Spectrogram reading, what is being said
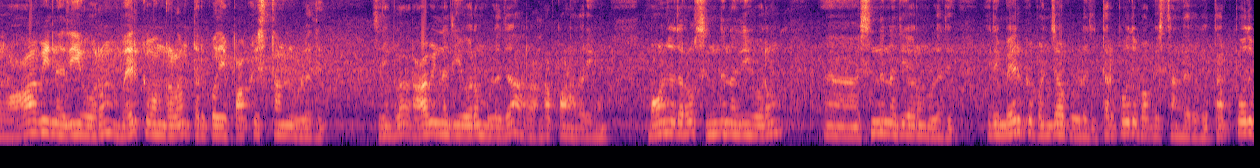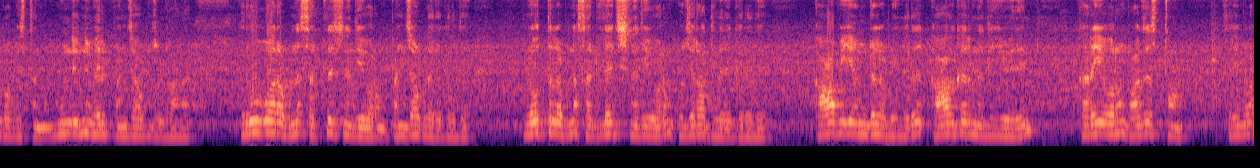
ராவி நதியோரம் மேற்கு வங்காளம் தற்போதைய பாகிஸ்தானில் உள்ளது. சரிங்களா? ராவி நதியோரம் உள்ளது ஹரப்பா நாகரிகம். மௌனதரோ சிந்து நதியோரம் சிந்து நதியோரம் உள்ளது. இது மேற்கு பஞ்சாப் உள்ளது. தற்போது பாகிஸ்தானில் இருக்குது தற்போது பாகிஸ்தான். முந்தினு மேற்கு பஞ்சாப்னு சொல்கிறாங்க ரூபார் அப்படின்னா சட்லஜ் நதியோரம் பஞ்சாபில் இருக்கிறது. லோத்தல் அப்படின்னா சட்லஜ் நதியோரம் குஜராத்தில் இருக்கிறது. காவியங்கள் அப்படிங்கிறது காகர் நதியோரின் கரையோரம் ராஜஸ்தான். சரிங்களா?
